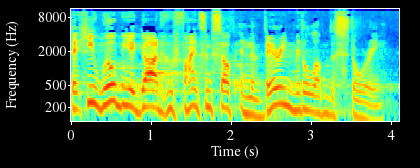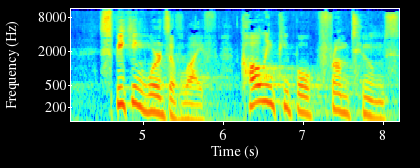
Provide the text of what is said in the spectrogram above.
That He will be a God who finds Himself in the very middle of the story, speaking words of life, calling people from tombs,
